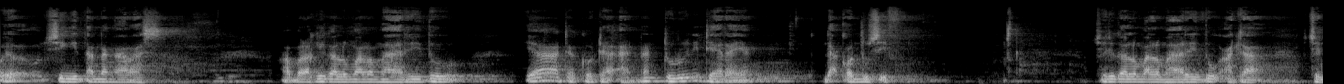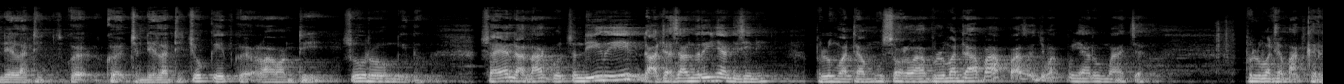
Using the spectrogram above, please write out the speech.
Oh, singitan nang alas. Apalagi kalau malam hari itu ya ada godaan kan dulu ini daerah yang tidak kondusif. Jadi kalau malam hari itu ada jendela di kayak jendela dicukit, kayak lawang disurung gitu. Saya tidak takut sendiri, tidak ada santrinya di sini. Belum ada musola, belum ada apa-apa, saya cuma punya rumah aja. Belum ada pagar.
